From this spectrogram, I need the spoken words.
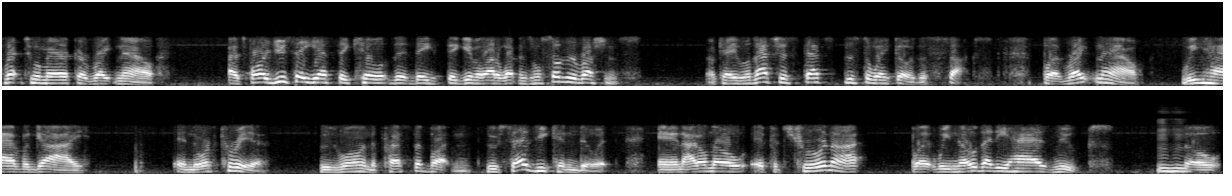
threat to America right now? As far as you say, yes, they kill. They they give a lot of weapons. Well, so do the Russians. Okay, well that's just that's just the way it goes. It sucks. But right now, we have a guy in North Korea who's willing to press the button, who says he can do it. And I don't know if it's true or not, but we know that he has nukes. So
